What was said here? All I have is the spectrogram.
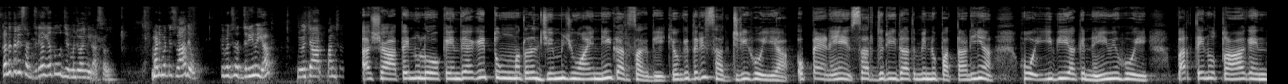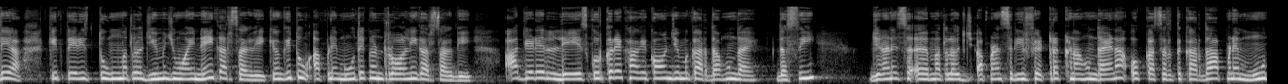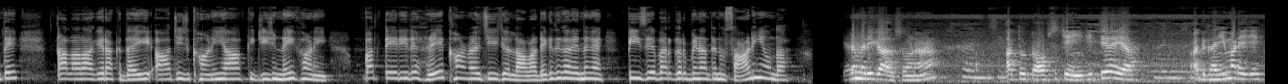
ਕਹਿੰਦਾ ਤੇਰੀ ਸਰਜਰੀ ਹੋਈ ਆ ਤੂੰ ਜਿਮ ਜੁਆਇਨ ਕਰ ਸਕਦਾ ਮੈਂ ਮੈਨੂੰ ਸਲਾਹ ਦਿਓ ਕਿ ਮੇਰੀ ਸਰਜਰੀ ਹੋਈ ਆ ਮੇਰੇ ਚਾਰ ਪੰਜ ਅੱਛਾ ਤੈਨੂੰ ਲੋਕ ਕਹਿੰਦੇ ਆ ਕਿ ਤੂੰ ਮਤਲਬ ਜਿਮ ਜੁਆਇਨ ਨਹੀਂ ਕਰ ਸਕਦੀ ਕਿਉਂਕਿ ਤੇਰੀ ਸਰਜਰੀ ਹੋਈ ਆ ਉਹ ਭੈਣੇ ਸਰਜਰੀ ਦਾ ਤੇ ਮੈਨੂੰ ਪਤਾ ਨਹੀਂ ਆ ਹੋਈ ਵੀ ਆ ਕਿ ਨਹੀਂ ਵੀ ਹੋਈ ਪਰ ਤੈਨੂੰ ਤਾਂ ਕਹਿੰਦੇ ਆ ਕਿ ਤੇਰੀ ਤੂੰ ਮਤਲਬ ਜਿਮ ਜੁਆਇਨ ਨਹੀਂ ਕਰ ਸਕਦੀ ਕਿਉਂਕਿ ਤੂੰ ਆਪਣੇ ਮੂੰਹ ਤੇ ਕੰਟਰੋਲ ਨਹੀਂ ਕਰ ਸਕਦੀ। ਆ ਜਿਹੜੇ ਲੇਸ ਕੁਰਕਰੇ ਖਾ ਕੇ ਕੌਣ ਜਿਮ ਕਰਦਾ ਹੁੰਦਾ ਹੈ ਦੱਸੀ। ਜਿਨ੍ਹਾਂ ਨੇ ਮਤਲਬ ਆਪਣਾ ਸਰੀਰ ਫਿੱਟ ਰੱਖਣਾ ਹੁੰਦਾ ਹੈ ਨਾ ਉਹ ਕਸਰਤ ਕਰਦਾ ਆਪਣੇ ਮੂੰਹ ਤੇ ਤਾਲਾ ਲਾ ਕੇ ਰੱਖਦਾ ਹੈ ਆਹ ਚੀਜ਼ ਖਾਣੀ ਆ ਕੀ ਚੀਜ਼ ਨਹੀਂ ਖਾਣੀ। ਪਰ ਤੇਰੀ ਤੇ ਹਰੇਕ ਖਾਣ ਵਾਲੀ ਚੀਜ਼ ਤੇ ਲਾਲਾ ਡਿੱਗਦੀ ਕਰ ਰਹਿੰਦੀਆਂ ਪੀਜ਼ੇ 버ਗਰ ਬਿਨਾ ਤੈਨੂੰ ਸਾਹ ਨਹੀਂ ਆਉਂਦਾ। ਯਾਰ ਮੇਰੀ ਗੱਲ ਸੁਣ ਹਾਂਜੀ। ਆ ਤੂੰ ਟੌਪਸ ਚੇਂਜ ਕੀਤੇ ਹੋਏ ਆ ਆ ਦਿਖਾਈ ਮਾੜੇ ਜੇ।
